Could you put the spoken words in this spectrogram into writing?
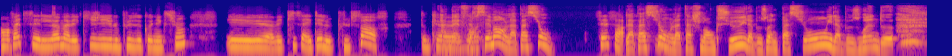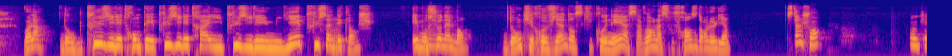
en fait, c'est l'homme avec qui j'ai eu le plus de connexion et avec qui ça a été le plus fort. Donc, Ah euh, ben, forcément, la passion. c'est ça. La passion, l'attachement anxieux, il a besoin de passion, il a besoin de... Voilà. Donc plus il est trompé, plus il est trahi, plus il est humilié, plus ça le déclenche émotionnellement. Donc il revient dans ce qu'il connaît, à savoir la souffrance dans le lien. C'est un choix. Ok.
